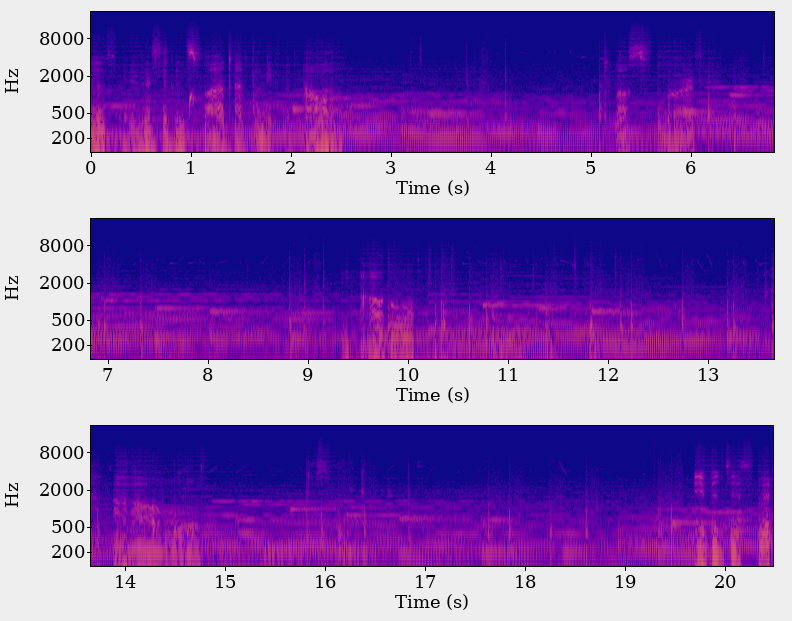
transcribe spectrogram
This is a good spot? I don't even know. Plus four. Way. Maybe this way.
